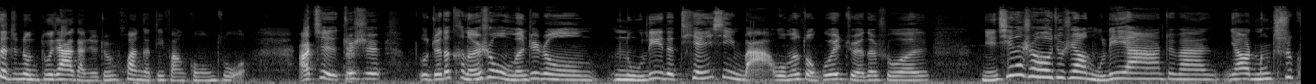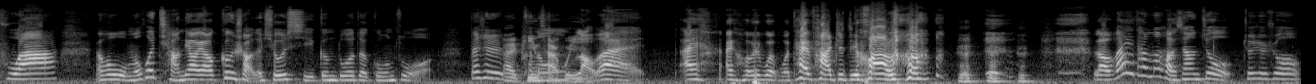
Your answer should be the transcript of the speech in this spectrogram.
的这种度假感觉就是换个地方工作，而且就是我觉得可能是我们这种努力的天性吧。我们总归觉得说，年轻的时候就是要努力啊，对吧？你要能吃苦啊。然后我们会强调要更少的休息，更多的工作。但是可能老外，哎哎，我我我太怕这句话了。老外他们好像就就是说，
